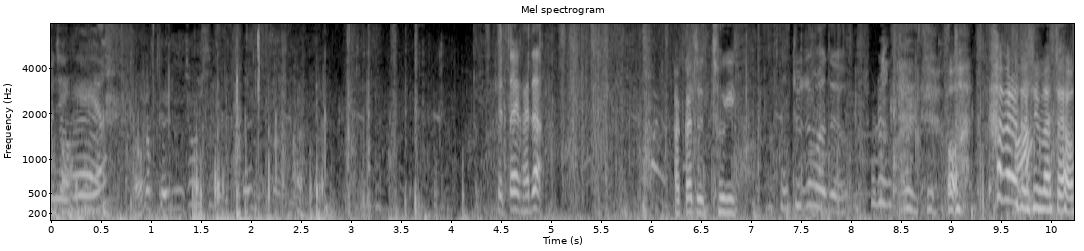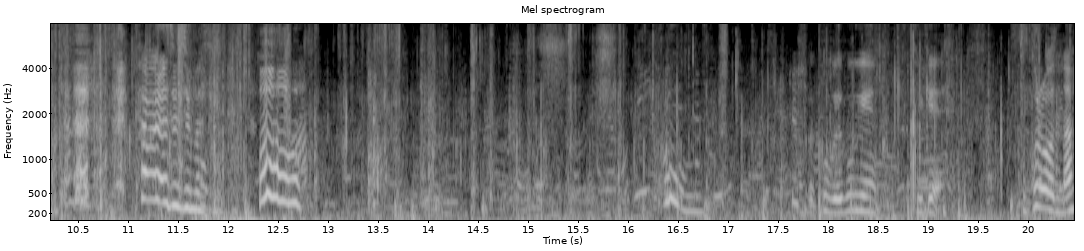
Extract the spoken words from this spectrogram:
얘기예요? 됐다, 가자. 아까 저 저기 조심하세요. 초량 걸지. 어 카메라 조심하세요. 카메라 조심하세요. 오. 그 외국인 되게 부끄러웠나?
